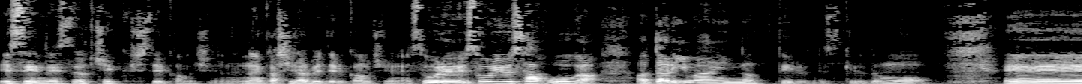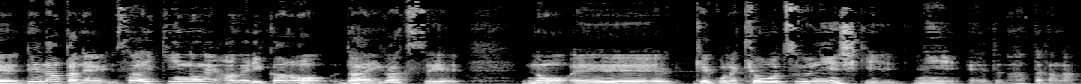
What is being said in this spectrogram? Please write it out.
SNS をチェックしてるかもしれない。なんか調べてるかもしれない。それ、そういう作法が当たり前になっているんですけれども、えー、で、なんかね、最近のね、アメリカの大学生の、えー、結構ね、共通認識に、えっ、ー、と、なったかな。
